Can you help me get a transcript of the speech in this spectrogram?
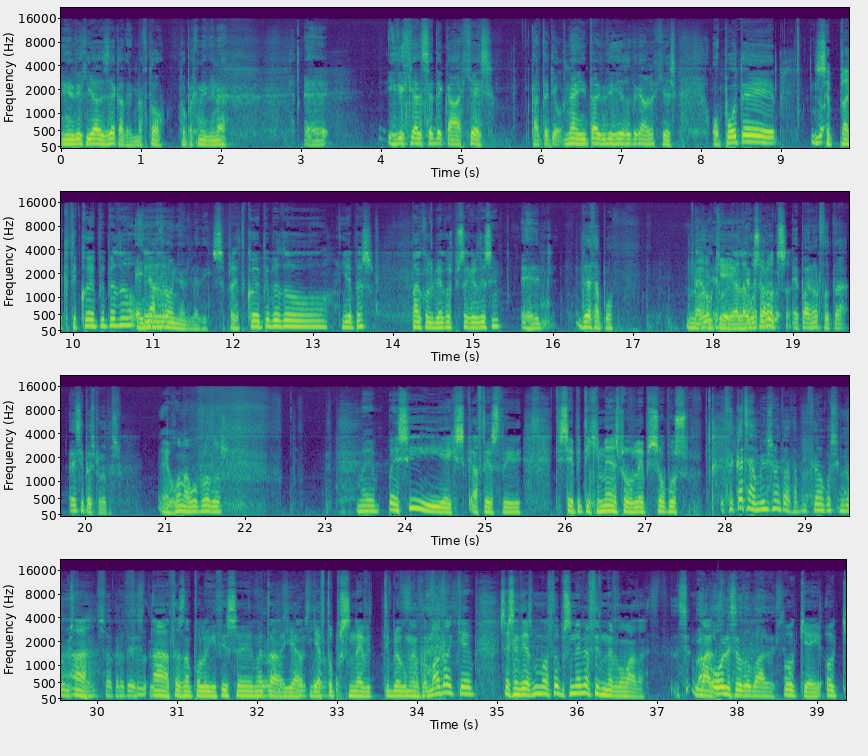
Είναι 2010 δεν είναι αυτό το παιχνίδι, ναι. Ε, ή 2011 αρχές. Κάτι τέτοιο. Ναι, ήταν 2011 αρχές. Οπότε. Σε πρακτικό επίπεδο. 9 ε, χρόνια δηλαδή. Σε πρακτικό επίπεδο. Για πες. ΠΑΟΚ-Ολυμπιακός ποιος θα κερδίσει; Ε, δεν θα πω. Ναι, ok, okay, αλλά εγώ σε ρώτησα. Επανόρθωτα. Εσύ πες πρώτος. Εγώ να πω πρώτος. Με, εσύ έχεις αυτές τι τις επιτυχημένες προβλέψεις όπω. Θα κάτσει να μιλήσω μετά. Θα θέλω να πω συγγνώμη στους ακροατές. Α, θες να απολογηθείς ε, μετά για, για αυτό που συνέβη την προηγούμενη εβδομάδα και σε συνδυασμό με αυτό που συνέβη αυτή την εβδομάδα. Όλες τις εβδομάδες. Ok, ok.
